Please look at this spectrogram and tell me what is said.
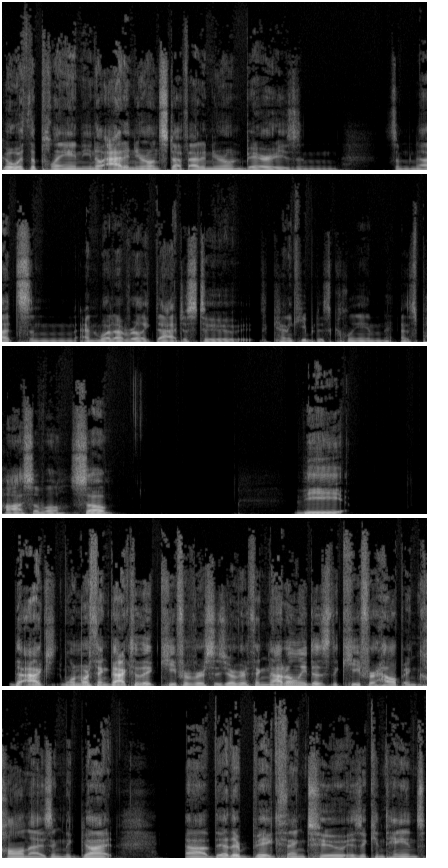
Go with the plain. You know, add in your own stuff. Add in your own berries and some nuts and and whatever like that, just to kind of keep it as clean as possible. So the the act, one more thing back to the kefir versus yogurt thing. Not only does the kefir help in colonizing the gut, uh, the other big thing too is it contains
